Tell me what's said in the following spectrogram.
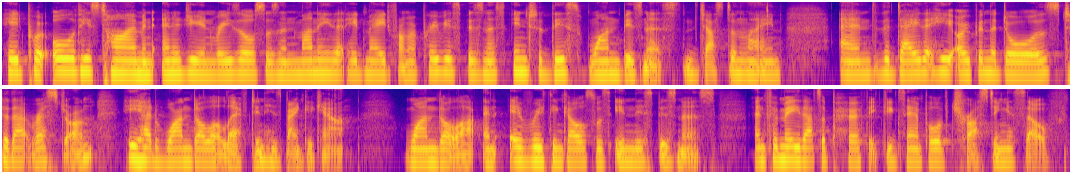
He'd put all of his time and energy and resources and money that he'd made from a previous business into this one business, Justin Lane. And the day that he opened the doors to that restaurant, he had $1 left in his bank account. $1, and everything else was in this business. And for me, that's a perfect example of trusting yourself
